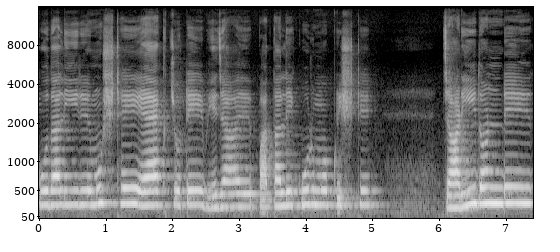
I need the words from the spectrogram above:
কোদালির মুষ্ঠে, এক চোটে ভেজায় পাতালে কুর্ম পৃষ্ঠে। চারি দণ্ডে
